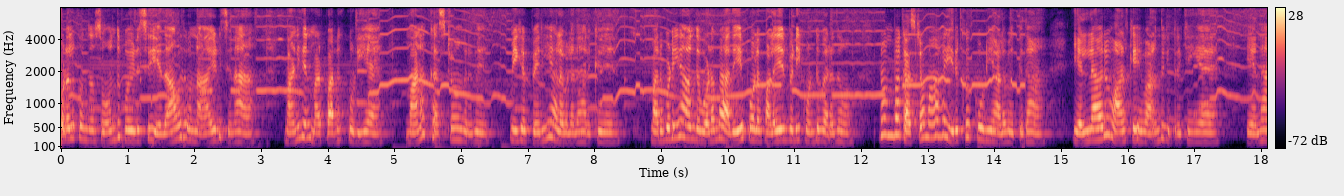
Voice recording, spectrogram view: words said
உடல் கொஞ்சம் சோர்ந்து போயிடுச்சு ஏதாவது ஒன்று ஆயிடுச்சுன்னா மனிதன் படக்கூடிய மன கஷ்டங்கிறது மிகப்பெரிய அளவில் தான் இருக்குது மறுபடியும் அந்த உடம்பை அதே போல் பழையபடி கொண்டு வரதும் ரொம்ப கஷ்டமாக இருக்கக்கூடிய அளவுக்கு தான் எல்லாரும் வாழ்க்கையை வாழ்ந்துக்கிட்டு இருக்கீங்க. ஏன்னா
